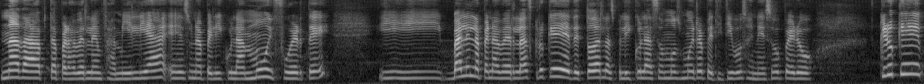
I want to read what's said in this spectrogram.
nada apta para verla en familia, es una película muy fuerte y vale la pena verlas. Creo que de todas las películas somos muy repetitivos en eso, pero creo que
